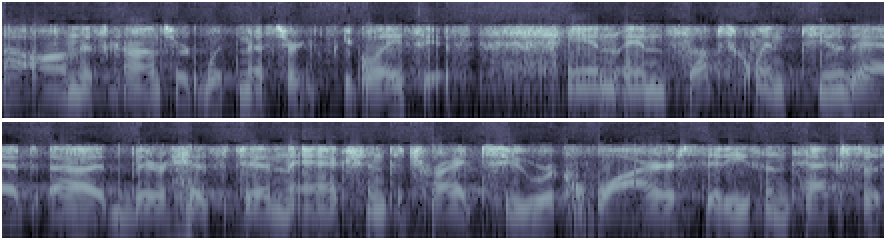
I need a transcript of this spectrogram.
uh, on this concert with Mr. Iglesias, and and subsequent to that, uh, there has been action to try to require cities in Texas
